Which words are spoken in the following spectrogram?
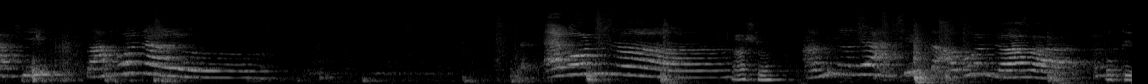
আসি তারপর যাও। এখন না। আসো আমি আগে আসি তারপর যাবা। ওকে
